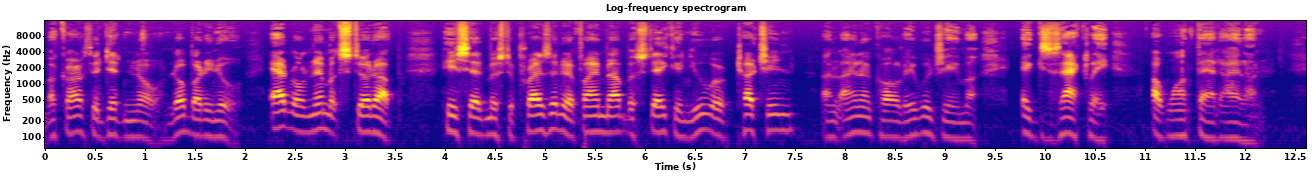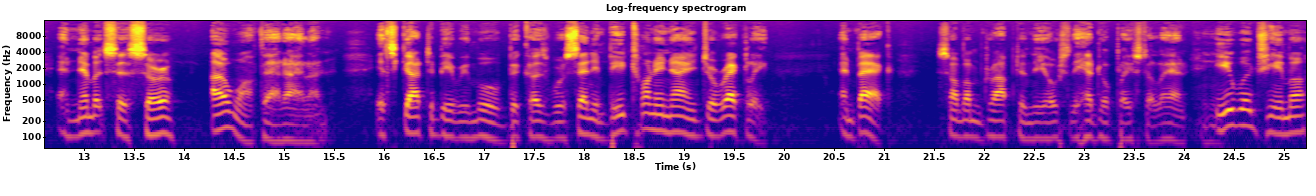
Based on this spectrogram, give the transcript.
MacArthur didn't know. Nobody knew. Admiral Nimitz stood up. He said, Mr. President, if I'm not mistaken, you were touching an island called Iwo Jima. Exactly. I want that island. And Nimitz says, Sir, I want that island. It's got to be removed because we're sending B 29 directly and back. Some of them dropped in the ocean. They had no place to land. Mm-hmm. Iwo Jima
